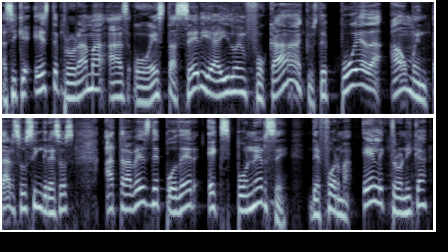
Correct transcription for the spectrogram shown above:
Así que este programa o esta serie ha ido enfocada a que usted pueda aumentar sus ingresos a través de poder exponerse de forma electrónica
